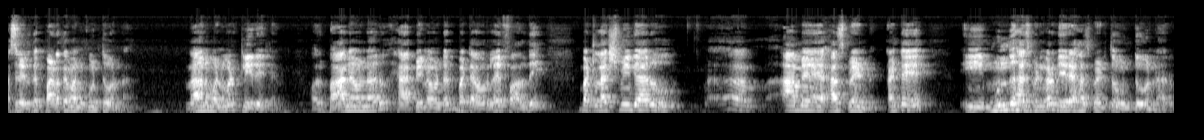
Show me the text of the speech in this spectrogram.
అసలు వెళ్తే పడదాం అనుకుంటూ ఉన్నా. నాను మనం కూడా క్లియర్ అయిపోయాను. వాళ్ళు బాగానే ఉన్నారు హ్యాపీగా ఉంటారు బట్ ఎవరి లైఫ్ వాళ్ళది బట్ లక్ష్మి గారు ఆమె హస్బెండ్ అంటే ఈ ముందు హస్బెండ్ కూడా వేరే హస్బెండ్తో ఉంటూ ఉన్నారు.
